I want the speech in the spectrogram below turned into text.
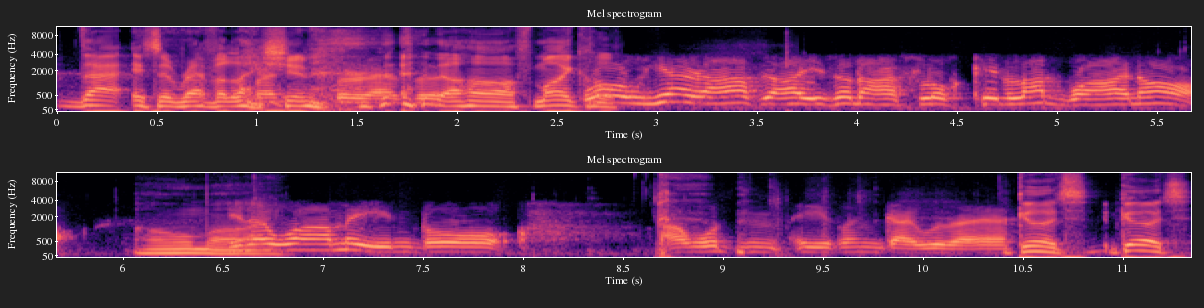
That is a revelation and a half, Michael. Well, yeah, he's a nice looking lad. Why not? oh my! You know what I mean? But I wouldn't even go there. Good, good.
